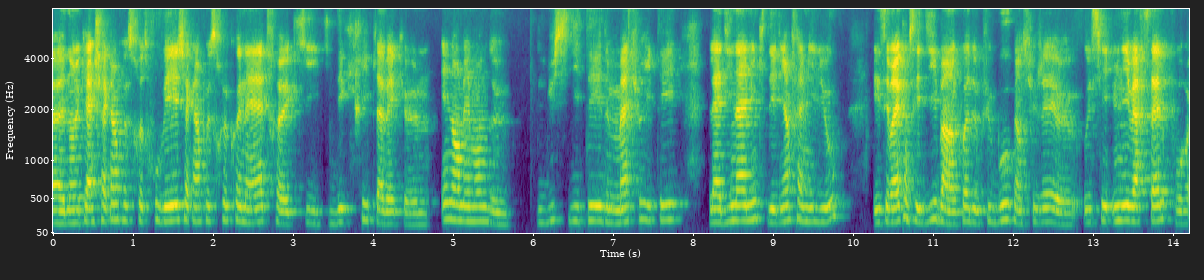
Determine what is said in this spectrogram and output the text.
euh, dans lequel chacun peut se retrouver, chacun peut se reconnaître, euh, qui, qui, décrypte avec énormément de lucidité, de maturité, la dynamique des liens familiaux. Et c'est vrai qu'on s'est dit ben, Quoi de plus beau qu'un sujet aussi universel pour,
